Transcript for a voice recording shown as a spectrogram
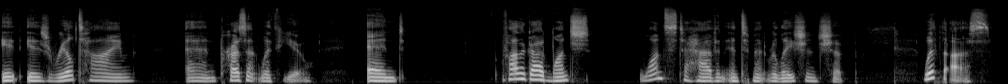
It is real time and present with you. And Father God wants wants to have an intimate relationship with us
